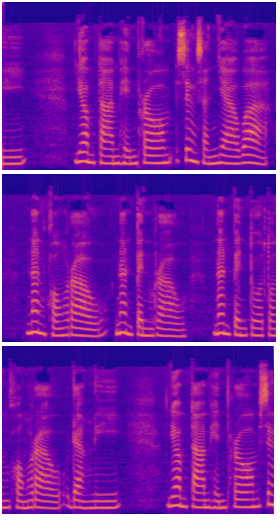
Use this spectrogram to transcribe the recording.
นี้ ย่อมตามเห็นพร้อม ซึ่งสัญญาว่า นั่นของเรา นั่นเป็นเรา นั่นเป็นตัวตนของเรา ดังนี้ ย่อมตามเห็นพร้อม ซึ่ง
